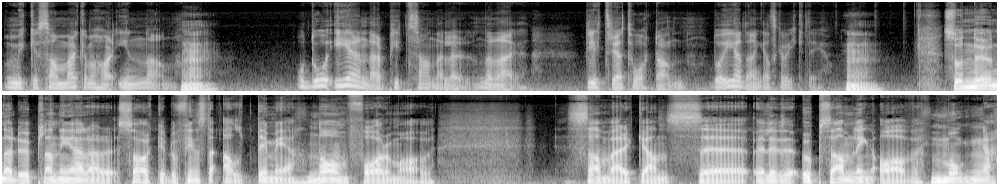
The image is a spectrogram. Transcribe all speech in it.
mycket samverkan man har innan. Mm. Och då är den där pizzan eller den där glittriga tårtan, då är den ganska viktig. Mm. Så nu när du planerar saker, då finns det alltid med någon form av samverkans eh, eller uppsamling av många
